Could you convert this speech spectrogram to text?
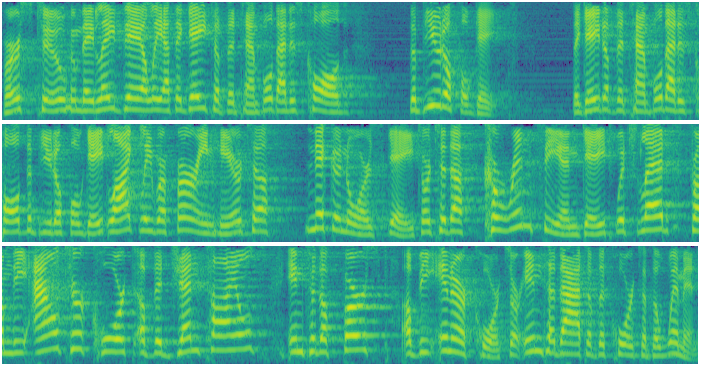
Verse 2 Whom they laid daily at the gate of the temple that is called the Beautiful Gate. The gate of the temple that is called the Beautiful Gate, likely referring here to Nicanor's gate, or to the Corinthian gate, which led from the outer court of the Gentiles into the first of the inner courts, or into that of the court of the women.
